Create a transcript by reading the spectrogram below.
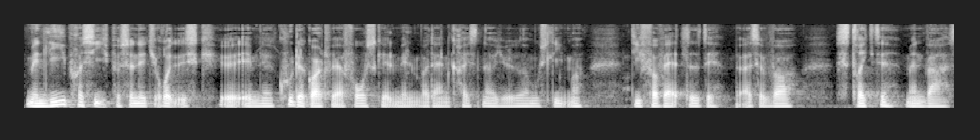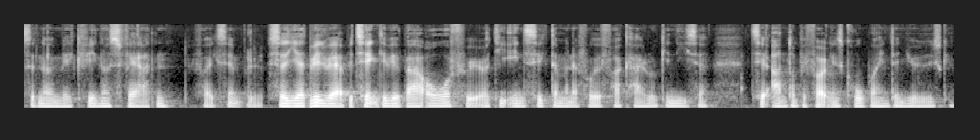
Men lige præcis på sådan et juridisk øh, emne kunne der godt være forskel mellem, hvordan kristne og jøder og muslimer de forvaltede det. Altså hvor strikte man var sådan noget med kvinders færden for eksempel. Så jeg vil være betænkelig ved bare at overføre de indsigter, man har fået fra Cairo Geniza til andre befolkningsgrupper end den jødiske.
